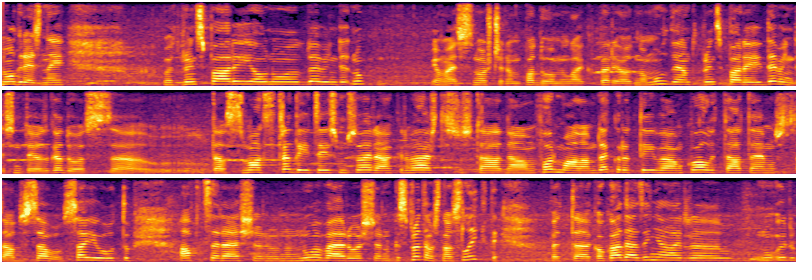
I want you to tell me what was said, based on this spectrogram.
nogrieznī. Bet principā arī jau no 90. Nu, ja mēs nošķiram padomi laika periodu no mūsdienām, tad principā arī 90. gados tās mākslas tradīcijas mums vairāk ir vērstas uz tādām formālām, dekoratīvām kvalitātēm, uz tādu savu sajūtu, apcerēšanu un novērošanu, kas, protams, nav slikti. Bet kaut kādā ziņā ir, nu, ir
